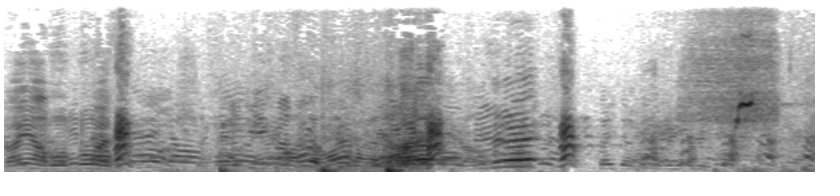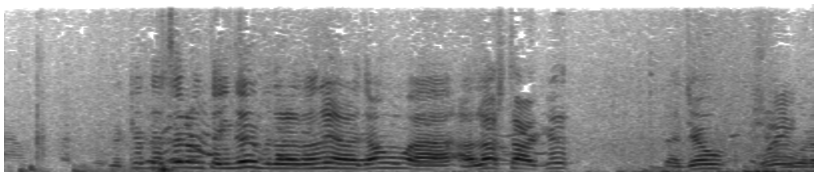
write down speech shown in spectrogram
viens, il en vaut pas. Le club de tir Huntingdon voudrait donner un don à, à Lost Target. À Joe? Oui, pour, euh,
